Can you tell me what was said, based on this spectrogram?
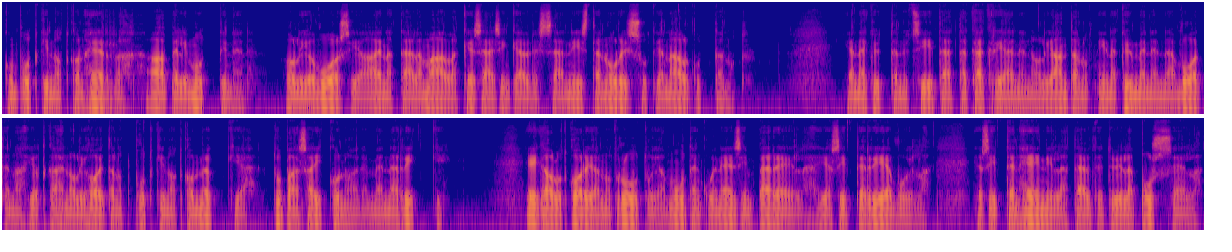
kun putkinotkon herra, Aapeli Muttinen, oli jo vuosia aina täällä maalla kesäisin käydessään niistä nurissut ja nalkuttanut. Ja näkyttänyt siitä, että Käkriäinen oli antanut niinä kymmenenä vuotena, jotka hän oli hoitanut putkinotkon mökkiä, tupansa ikkunoiden mennä rikki, eikä ollut korjannut ruutuja muuten kuin ensin päreillä ja sitten rievuilla ja sitten heinillä täytetyillä pusseilla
